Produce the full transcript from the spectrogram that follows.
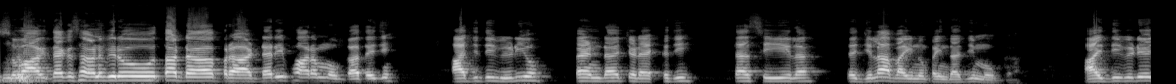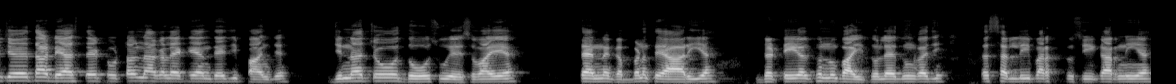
ਸਵਾਗਤ ਹੈ ਕਿਸਾਨ ਵੀਰੋ, ਤੁਹਾਡਾ ਬਰਾਡ ਡੈਰੀ ਫਾਰਮ ਮੋਗਾ ਤੇ ਜੀ। ਅੱਜ ਦੀ ਵੀਡੀਓ ਪਿੰਡ ਚੜੈਕ ਜੀ, ਤਹਿਸੀਲ ਤੇ ਜ਼ਿਲ੍ਹਾ ਬਾਈ ਨੂੰ ਪੈਂਦਾ ਜੀ ਮੋਗਾ। ਅੱਜ ਦੀ ਵੀਡੀਓ 'ਚ ਤੁਹਾਡੇ ਵਾਸਤੇ ਟੋਟਲ ਨਗ ਲੈ ਕੇ ਆਂਦੇ ਜੀ ਪੰਜ ਜਿਨ੍ਹਾਂ 'ਚੋਂ ਦੋ ਸੂਏ ਸਵਾਏ ਆ, ਤਿੰਨ ਗੱਬਣ ਤਿਆਰ ਹੀ ਆ। ਡਿਟੇਲ ਤੁਹਾਨੂੰ ਬਾਈ ਤੋਂ ਲੈ ਦੂੰਗਾ ਜੀ, ਤਸੱਲੀ ਪਰਖ ਤੁਸੀਂ ਕਰਨੀ ਆ।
